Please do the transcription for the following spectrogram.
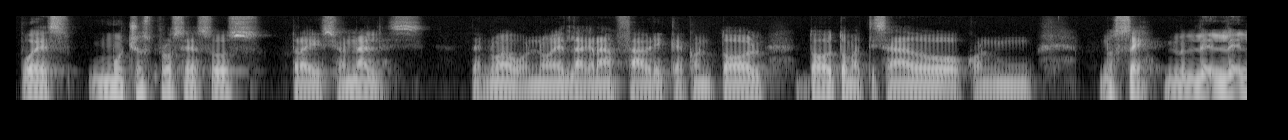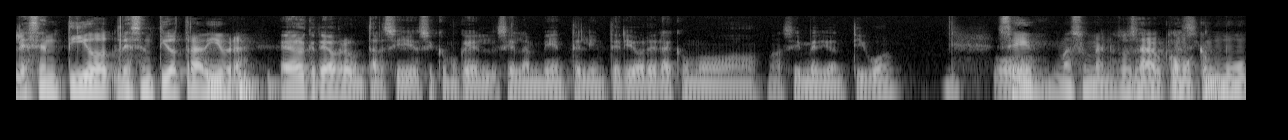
pues muchos procesos tradicionales. De nuevo, no es la gran fábrica con todo, todo automatizado o con, no sé, le, le, le, sentí, le sentí otra vibra. Era lo que te iba a preguntar, si, si como que el, si el ambiente, el interior era como así medio antiguo. Sí, más o menos. O sea, como que muy,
